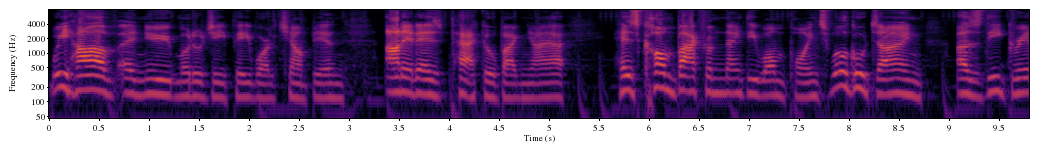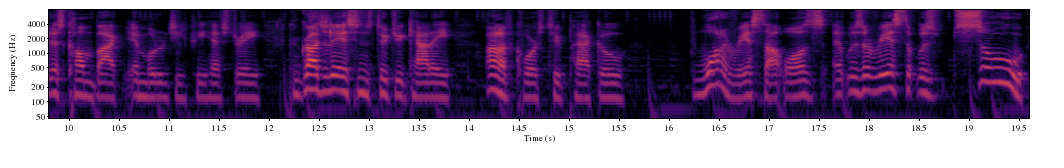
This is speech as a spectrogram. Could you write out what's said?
we have a new MotoGP World Champion, and it is Pecco Bagnaia. His comeback from 91 points will go down as the greatest comeback in MotoGP history. Congratulations to Ducati, and of course to Pecco. What a race that was. It was a race that was so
